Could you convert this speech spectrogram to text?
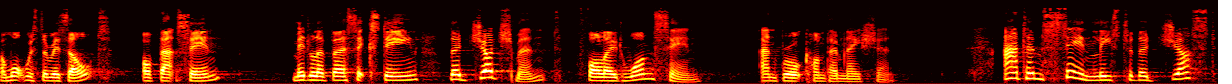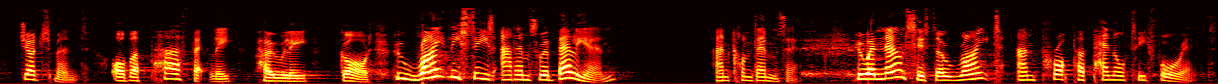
And what was the result of that sin? Middle of verse 16, the judgment followed one sin and brought condemnation. Adam's sin leads to the just judgment of a perfectly holy God, who rightly sees Adam's rebellion and condemns it, who announces the right and proper penalty for it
